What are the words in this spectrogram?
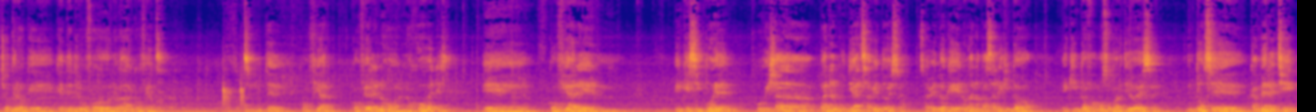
Yo creo que, este triunfo le va a dar confianza. En ustedes, confiar, confiar en los jóvenes, eh, confiar en, que sí pueden, porque ya van al mundial sabiendo eso, sabiendo que no van a pasar el quinto, el quinto famoso partido ese. Entonces, cambiar el chip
